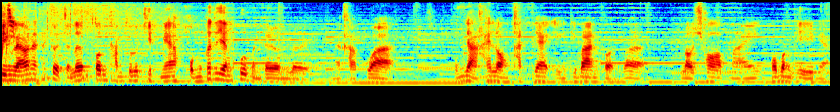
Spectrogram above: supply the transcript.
ริง ๆ แล้วเนี่ยถ้าเกิดจะเริ่มต้นทำธุรกิจเนี้ยผมก็จะยังพูดเหมือนเดิมเลยนะครับว่า ผมอยากให้ลองคัดแยกเองที่บ้านก่อนว่าเราชอบไหมเพราะบางทีเนี่ย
